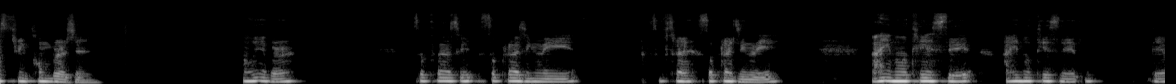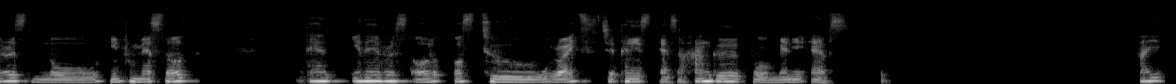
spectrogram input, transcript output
string conversion. However, surprisingly, surprisingly, surprisingly, I noticed it, I noticed it there's no input method that enables all, us to write Japanese as a Hangul for many apps. I,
